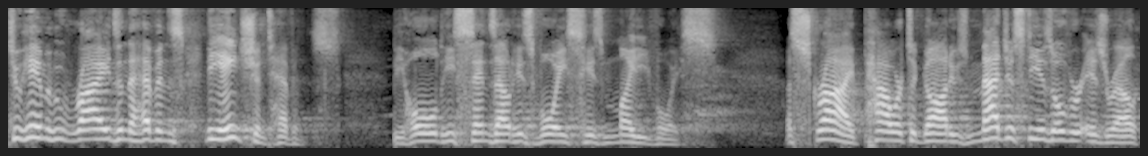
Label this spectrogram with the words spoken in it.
To him who rides in the heavens, the ancient heavens. Behold, he sends out his voice, his mighty voice. Ascribe power to God, whose majesty is over Israel,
